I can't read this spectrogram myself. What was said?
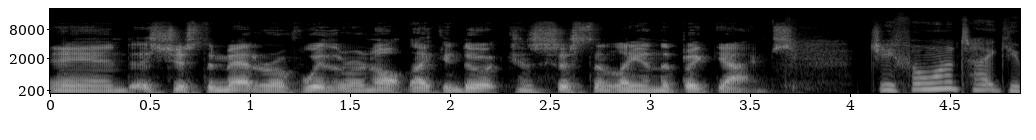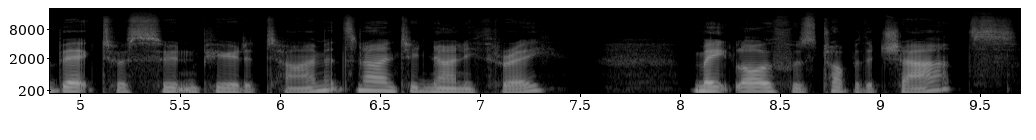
And it's just a matter of whether or not they can do it consistently in the big games. Jeff, I want to take you back to a certain period of time. It's 1993. Meatloaf was top of the charts.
